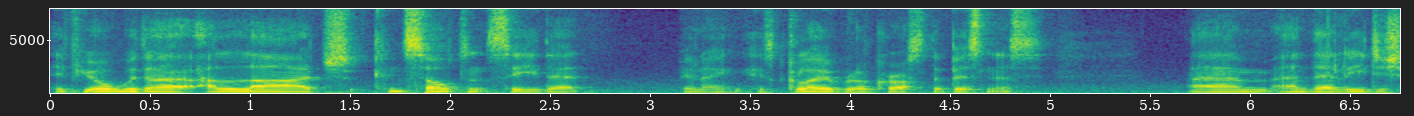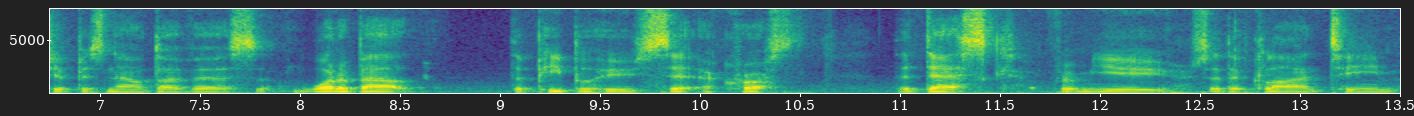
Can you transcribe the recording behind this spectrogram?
if you're with a, a large consultancy that you know is global across the business? Um, and their leadership is now diverse. What about the people who sit across the desk from you, so the client team,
